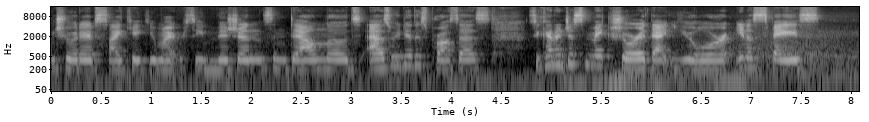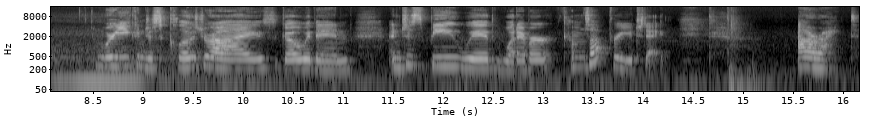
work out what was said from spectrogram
intuitive psychic you might receive visions and downloads as we do this process. So kind of just make sure that you're in a space where you can just close your eyes go within and just be with whatever comes up for you today. All right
